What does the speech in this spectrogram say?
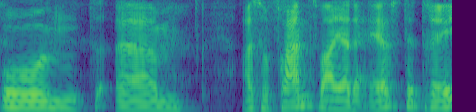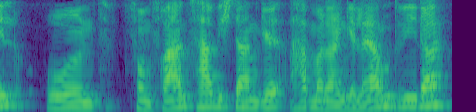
Und ähm, also Franz war ja der erste Trail und vom Franz habe ich dann haben wir dann gelernt wieder.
